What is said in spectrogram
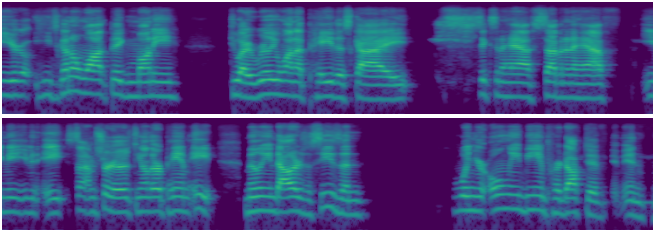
you're he's gonna want big money. Do I really want to pay this guy six and a half, seven and a half, even even eight? So I'm sure there's you know they're paying eight million dollars a season when you're only being productive in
